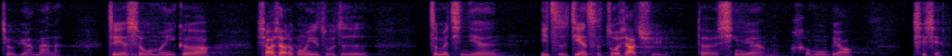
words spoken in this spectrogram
就圆满了。这也是我们一个小小的公益组织这么几年一直坚持做下去的心愿和目标。谢谢。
